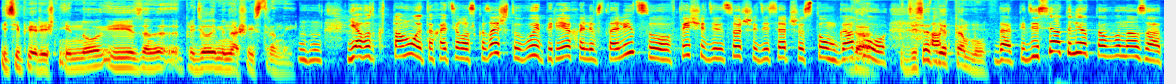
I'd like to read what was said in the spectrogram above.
и теперешней, но и за пределами нашей страны. Угу. Я вот к тому это хотела сказать, что вы переехали в столицу в 1966 году. Да, 50 лет тому. А, да, 50 лет тому назад.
